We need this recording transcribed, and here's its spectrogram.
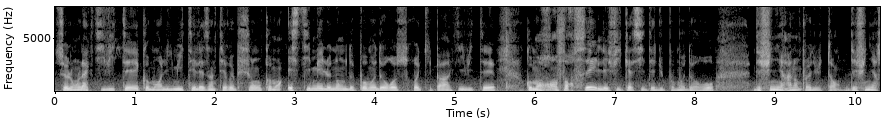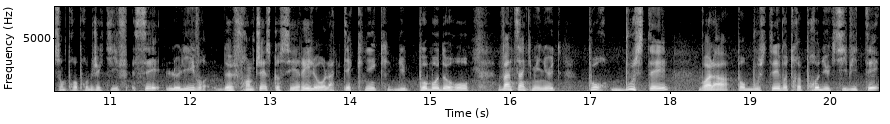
selon l'activité, comment limiter les interruptions, comment estimer le nombre de pomodoros requis par activité, comment renforcer l'efficacité du pomodoro définir un emploi du temps, définir son propre objectif. C'est le livre de Francesco Cirillo, La technique du Pomodoro, 25 minutes pour booster voilà, pour booster votre productivité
